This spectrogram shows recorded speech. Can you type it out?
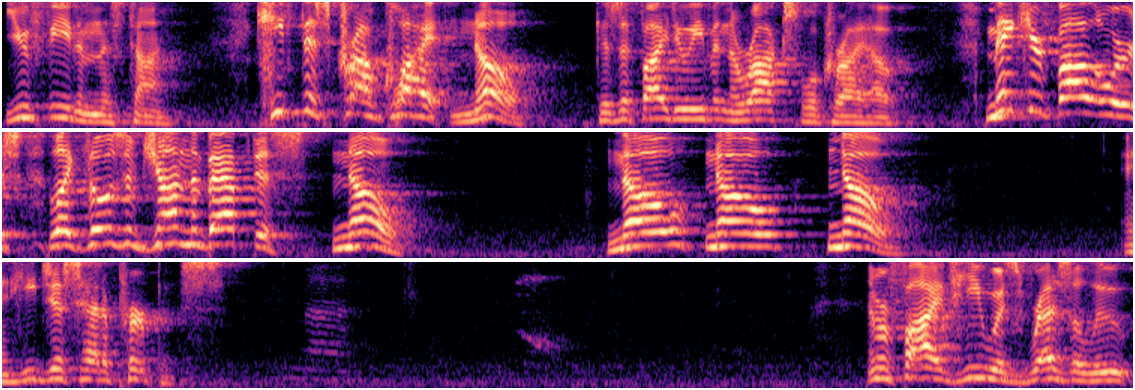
You feed them this time. Keep this crowd quiet. No. Because if I do, even the rocks will cry out. Make your followers like those of John the Baptist. No. No, no, no. And he just had a purpose. Number five, he was resolute.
